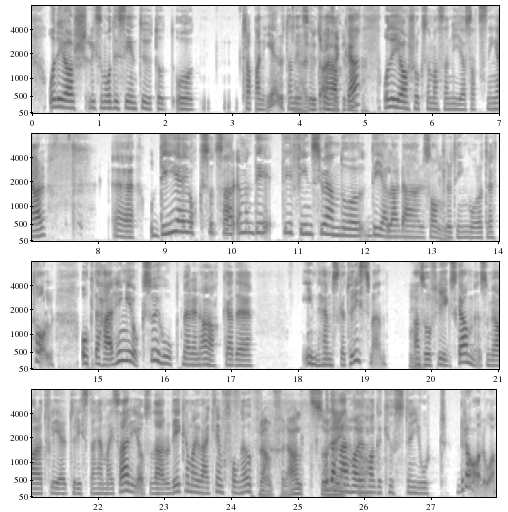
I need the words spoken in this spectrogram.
Och det görs liksom, och det ser inte ut att, att trappa ner utan det Nej, ser det ut att öka. Och det görs också massa nya satsningar. Eh, och det är ju också så här, ja men det, det finns ju ändå delar där saker Mm. och ting går åt rätt håll. Och det här hänger ju också ihop med den ökade inhemska turismen. Mm. Alltså flygskammen som gör att fler turistar hemma i Sverige och sådär. Och det kan man ju verkligen fånga upp. Framförallt så... och det här har ju ja. Höga Kusten gjort bra då.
